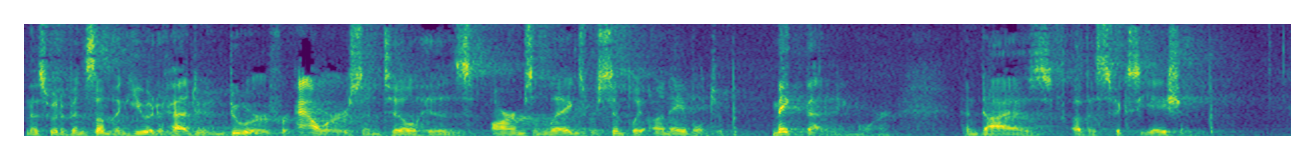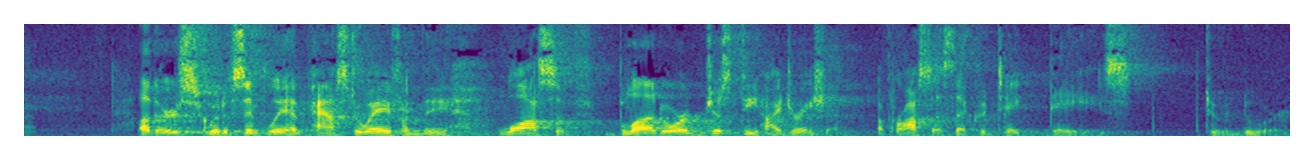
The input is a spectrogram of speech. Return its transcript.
And this would have been something he would have had to endure for hours until his arms and legs were simply unable to make that anymore and dies of asphyxiation. Others would have simply have passed away from the loss of blood or just dehydration, a process that could take days to endure.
